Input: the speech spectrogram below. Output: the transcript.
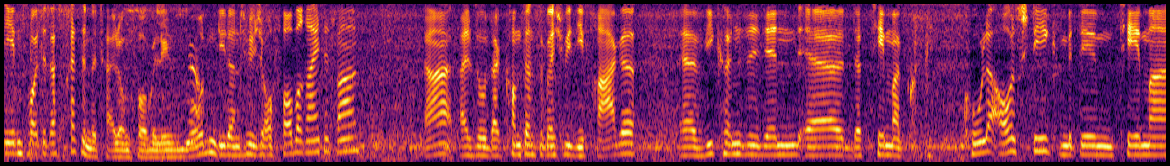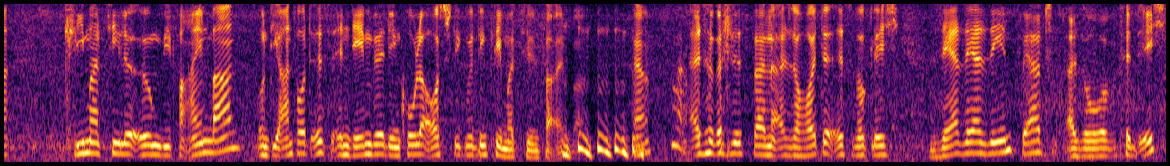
eben heute, dass Pressemitteilungen vorgelesen Ja. wurden, die dann natürlich auch vorbereitet waren. Ja, also da kommt dann zum Beispiel die Frage, äh, wie können Sie denn äh, das Thema Kohleausstieg mit dem Thema Klimaziele irgendwie vereinbaren? Und die Antwort ist, indem wir den Kohleausstieg mit den Klimazielen vereinbaren. ja? Also das ist dann, also heute ist wirklich sehr, sehr sehenswert, also finde ich.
